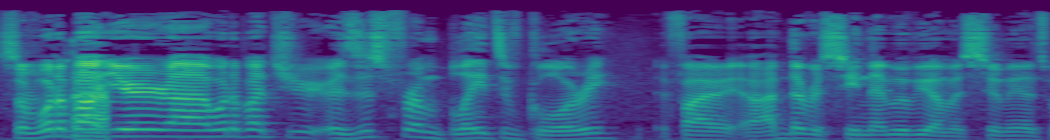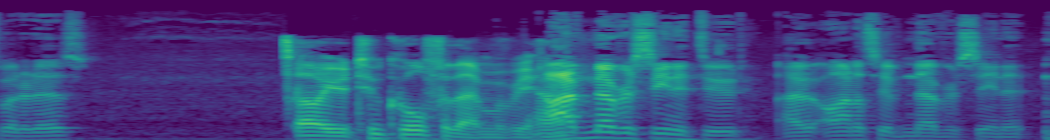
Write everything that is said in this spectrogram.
So what about your? Uh, what about your? Is this from Blades of Glory? If I, I've never seen that movie. I'm assuming that's what it is. Oh, you're too cool for that movie, huh? I've never seen it, dude. I honestly have never seen it.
